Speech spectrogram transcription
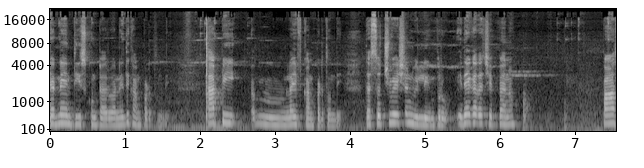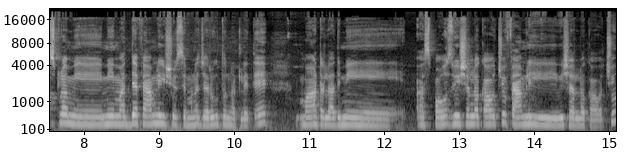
నిర్ణయం తీసుకుంటారు అనేది కనపడుతుంది. హ్యాపీ లైఫ్ um, కనపడుతుంది. ద సిచ్యువేషన్ విల్ ఇంప్రూవ్ ఇదే కదా చెప్పాను. పాస్ట్లో మీ మీ మధ్య ఫ్యామిలీ ఇష్యూస్ ఏమైనా జరుగుతున్నట్లయితే మాటలు అది మీ స్పౌస్ విషయంలో కావచ్చు ఫ్యామిలీ విషయాల్లో కావచ్చు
